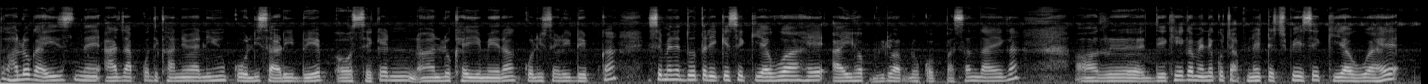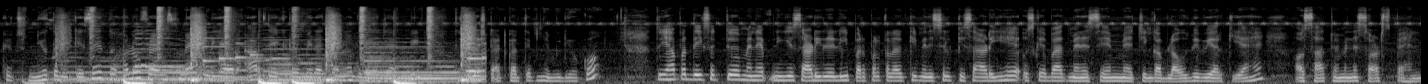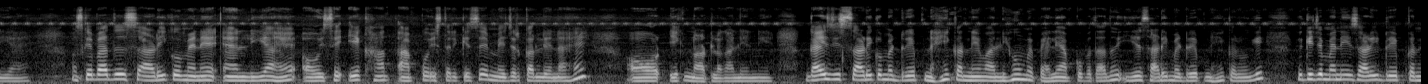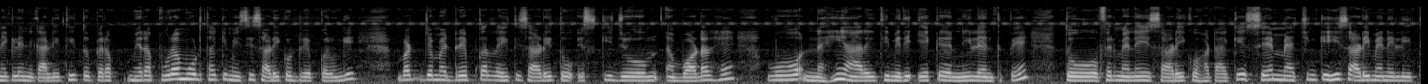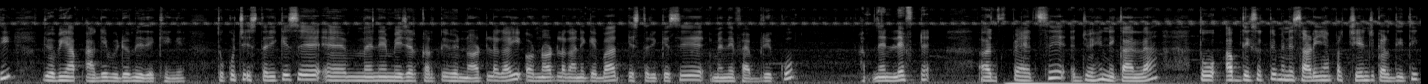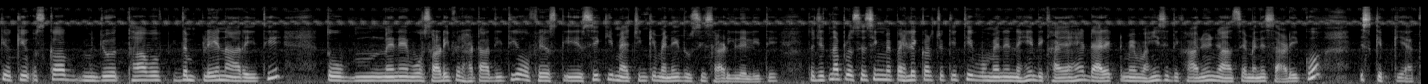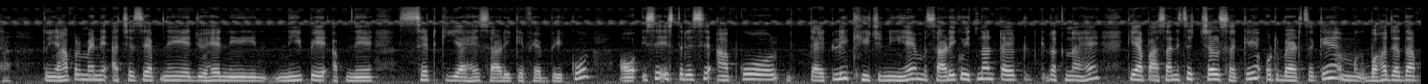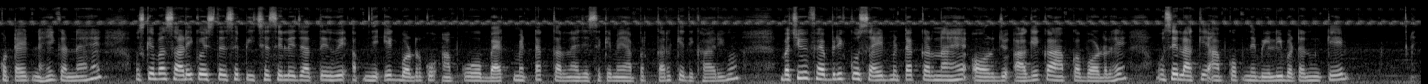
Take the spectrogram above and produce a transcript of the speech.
तो hello guys, मैं आज आपको दिखाने वाली हूँ कोली साड़ी ड्रेप और सेकंड लुक है ये मेरा कोली साड़ी ड्रेप का। इसे मैंने दो तरीके से किया हुआ है। आई होप वीडियो आप लोग को पसंद आएगा। और देखिएगा, मैंने कुछ अपने टच पे इसे किया हुआ है, कुछ न्यू तरीके से। तो हेलो फ्रेंड्स मैं गुड़िया आप देख रहे हो मेरा चैनल गुड़िया जैन तो चलो स्टार्ट करते हैं अपने वीडियो को। तो यहाँ पर देख सकते हो मैंने अपनी ये साड़ी ले ली पर्पल कलर की मेरी सिल्क की साड़ी है। उसके बाद मैंने सेम मैचिंग का ब्लाउज भी वेयर किया है और साथ में मैंने शॉर्ट्स पहन लिया है। उसके बाद साड़ी को मैंने लिया है और इसे एक हाथ आपको इस तरीके से मेजर कर लेना है और एक नॉट लगा लेनी है। गाइज़ इस साड़ी को मैं ड्रेप नहीं करने वाली हूँ। मैं पहले आपको बता दूँ, ये साड़ी मैं ड्रेप नहीं करूँगी क्योंकि जब मैंने ये साड़ी ड्रेप करने के लिए निकाली थी तो मेरा मेरा पूरा मूड था कि मैं इसी साड़ी को ड्रेप करूँगी। बट जब मैं ड्रेप कर रही थी साड़ी तो इसकी जो बॉर्डर है, वो नहीं आ रही थी मेरी एक नी लेंथ पे। तो फिर मैंने इस साड़ी को हटा के सेम मैचिंग की ही साड़ी मैंने ली थी, जो भी आप आगे वीडियो में देखेंगे। तो कुछ इस तरीके से मैंने मेजर करते हुए नॉट लगाई और नॉट लगाने के बाद इस तरीके से मैंने फैब्रिक को अपने लेफ़्ट पैर से जो है निकाला। तो अब देख सकते हो मैंने साड़ी यहाँ पर चेंज कर दी थी क्योंकि उसका जो था वो एकदम प्लेन आ रही थी। तो मैंने वो साड़ी फिर हटा दी थी और फिर उसकी इसी की मैचिंग की मैंने दूसरी साड़ी ले ली थी। तो जितना प्रोसेसिंग मैं पहले कर चुकी थी वो मैंने नहीं दिखाया है। डायरेक्ट मैं वहीं से दिखा रही हूँ जहाँ से मैंने साड़ी को स्किप किया था। तो यहाँ पर मैंने अच्छे से अपने जो है नी नी पे अपने सेट किया है साड़ी के फैब्रिक को और इसे इस तरह से आपको टाइटली खींचनी है। साड़ी को इतना टाइट रखना है कि आप आसानी से चल सकें, उठ बैठ सकें बहुत ज़्यादा आपको टाइट नहीं करना है। उसके बाद साड़ी को इस तरह से पीछे से ले जाते हुए अपने एक बॉर्डर को आपको बैक में टक करना है, जैसे कि मैं यहाँ पर करके दिखा रही हूँ। बची हुई फैब्रिक को साइड में टक करना है और जो आगे का आपका बॉर्डर है, उसे ला आपको अपने बेली बटन के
